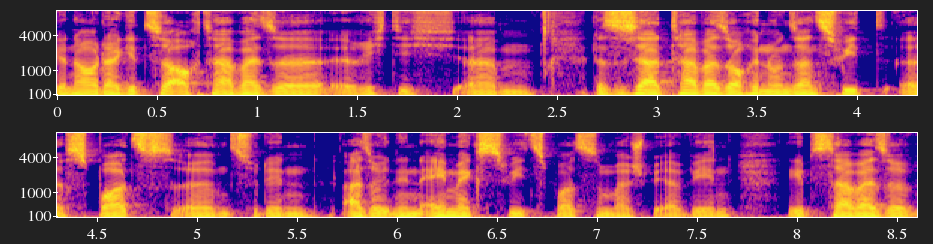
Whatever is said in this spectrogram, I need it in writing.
Genau, da gibt's ja auch teilweise richtig, ähm, das ist ja teilweise auch in unseren Sweet äh, Spots, äh, zu den, also in den Amex Sweet Spots zum Beispiel erwähnt. Da gibt's teilweise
